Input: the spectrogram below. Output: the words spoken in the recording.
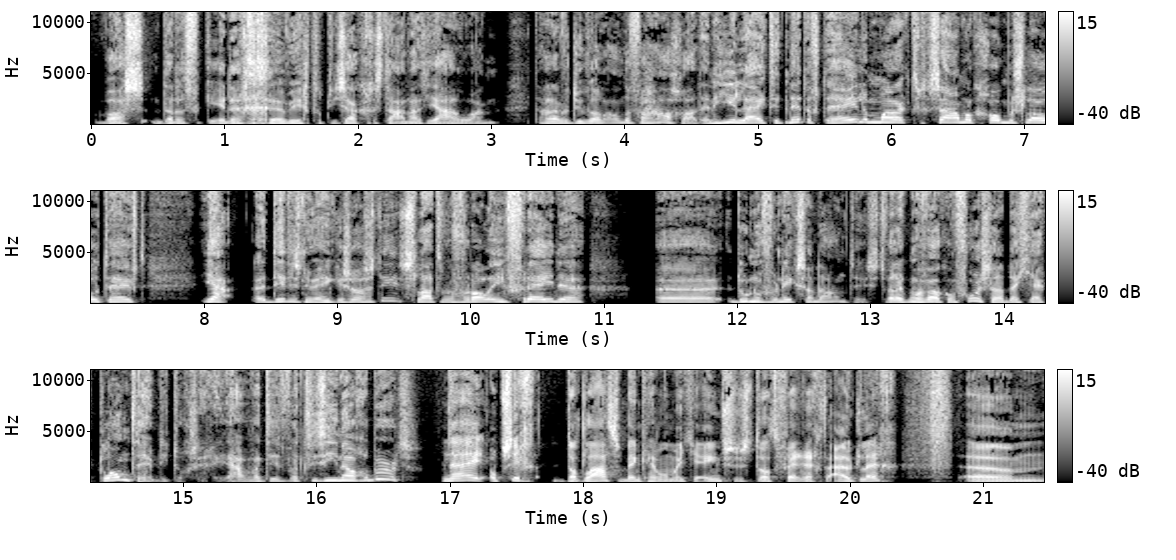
was dat het verkeerde gewicht op die zak gestaan had jarenlang, dan hadden we natuurlijk wel een ander verhaal gehad. En hier lijkt het net of de hele markt gezamenlijk gewoon besloten heeft, ja, eh, dit is nu één keer zoals het is. Laten we vooral in vrede eh, doen of er niks aan de hand is. Terwijl ik me wel kan voorstellen dat jij klanten hebt die toch zeggen, ja, wat is, wat is hier nou gebeurd? Nee, op zich, dat laatste ben ik helemaal met je eens. Dus dat verrecht uitleg. Ehm,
